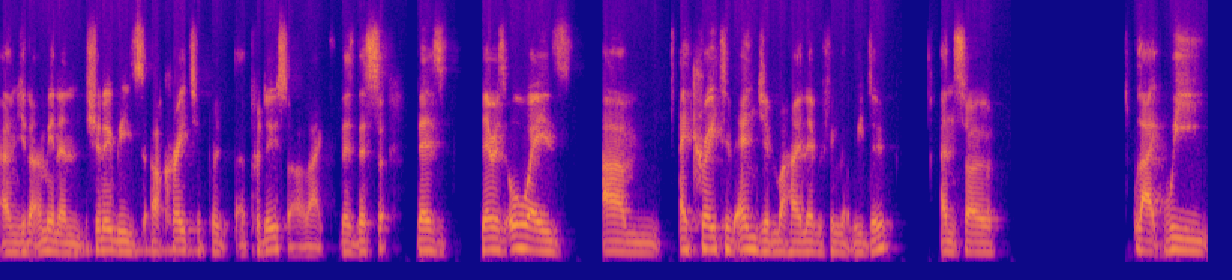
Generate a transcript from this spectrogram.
and you know what i mean? And Shanubi's our creative pro- uh, producer. Like there's there's there's there is always um a creative engine behind everything that we do. And so like we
